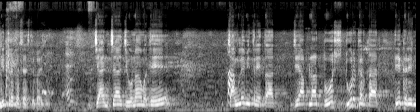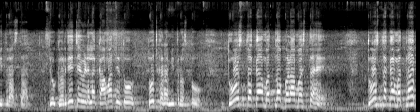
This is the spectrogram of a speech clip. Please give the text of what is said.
मित्र कसे असले पाहिजे? ज्यांच्या जीवनामध्ये चांगले मित्र येतात जे आपला दोष दूर करतात ते खरे मित्र असतात. जो गरजेच्या वेळेला कामात येतो तोच खरा मित्र असतो. दोस्त का मतलब बडा मस्त है? दोस्त का मतलब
